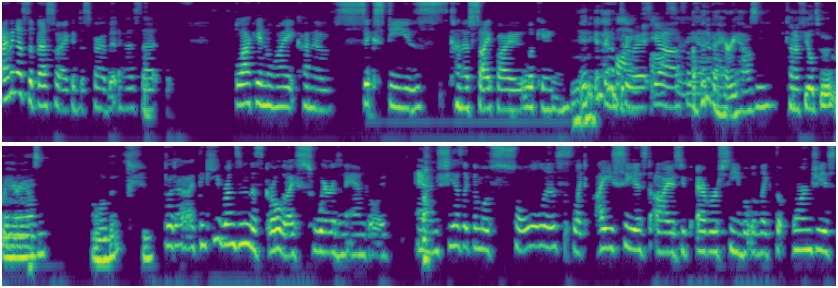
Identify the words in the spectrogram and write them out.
I think that's the best way I could describe it. It has that black and white kind of '60s kind of sci-fi looking It, it had a, thing bit, to Flying it. Yeah, saucer, so- a bit of a Harryhausen kind of feel to it, Ray. Harryhausen, a little bit. But uh, I think he runs into this girl that I swear is an android. And she has like the most soulless, like iciest eyes you've ever seen, but with like the orangiest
